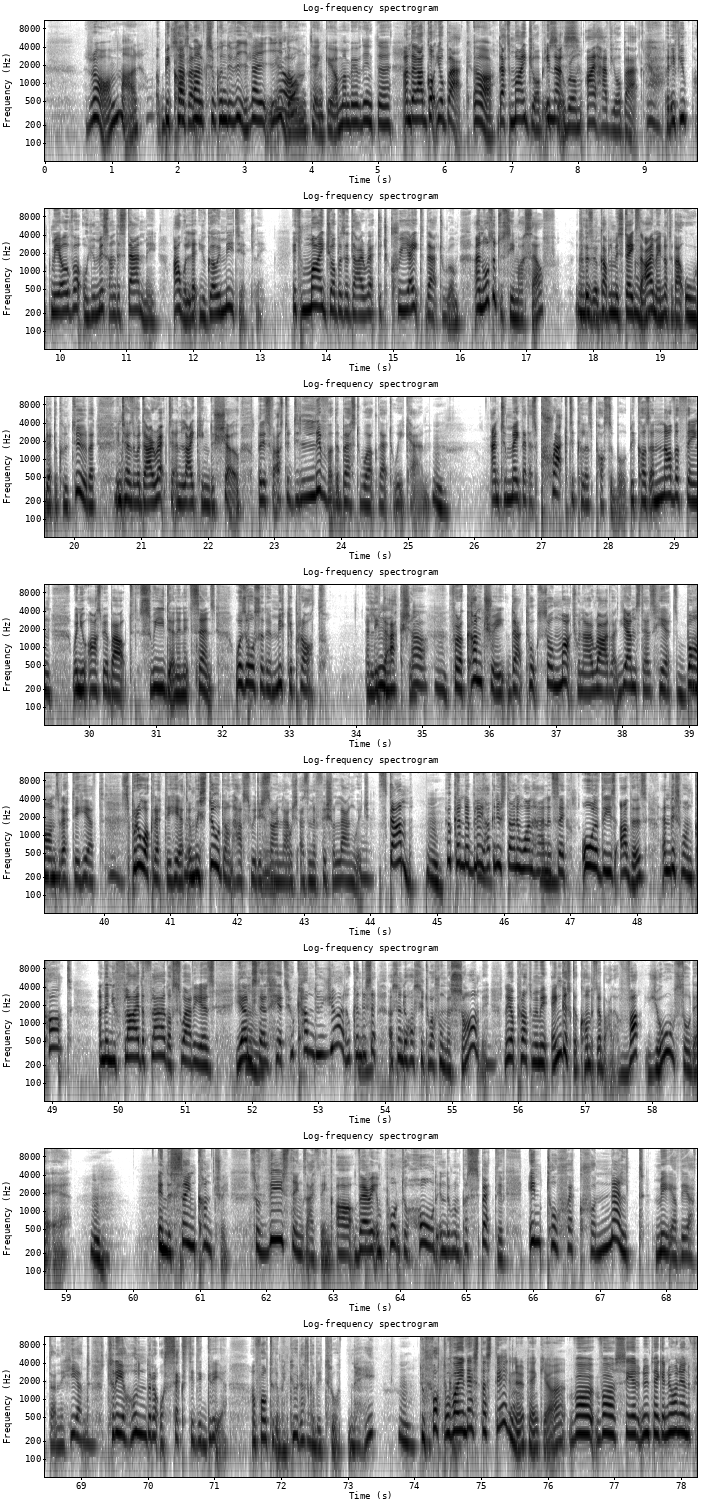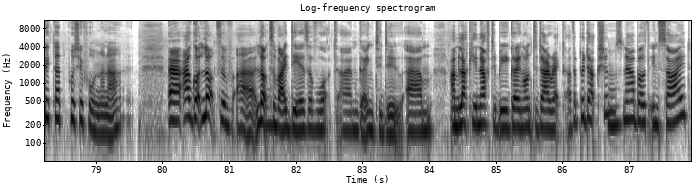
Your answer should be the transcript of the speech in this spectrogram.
ramar. Because så att man I- liksom kunde vila i Ja. dem, tänker jag. Man behövde inte... And that I've got your back. Ja. That's my job. In that Precis. room, I have your back. But if you fuck me over or you misunderstand me, I will let you go immediately. It's my job as a director to create that room and also to see myself. Because a couple of mistakes that I mm. made, not about ordet och kultur, but in terms of a director and liking the show. But it's for us to deliver the best work that we can. Mm. and to make that as practical as possible. Because another thing, when you asked me about Sweden in its sense, was also the mycket prat and lite action. Ja. For a country that talks so much when I arrived about jämställdhet, barns rättighet, språkrättighet, and we still don't have Swedish Sign Language as an official language. Scum! Who can there be? How can you stand in one hand and say all of these others and this one can't? And then you fly the flag of Sveriges jämställdhet. Hur kan du göra? Hur kan du säga? Alltså du har situation med sami. När jag pratar med min engelska kompis, jag bara va? Jo, så det är. In the same country. So these things I think are very important to hold in the room. Perspective. Intersektionellt medvetenhet. 360 degree. Och folk tycker, men gud, det ska bli tråkigt. Nej. Du fått Och vad är nästa steg nu, tänker jag? Vad, vad ser, nu, tänker, nu har ni ändå flyttat positionerna. Uh, I've got lots of uh, lots of ideas of what I'm going to do. Um, I'm lucky enough to be going on to direct other productions now, both inside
